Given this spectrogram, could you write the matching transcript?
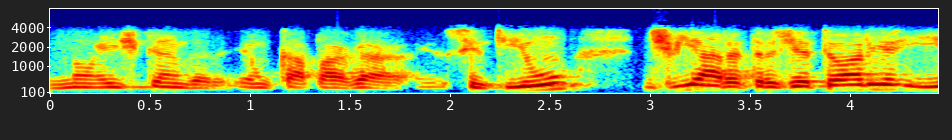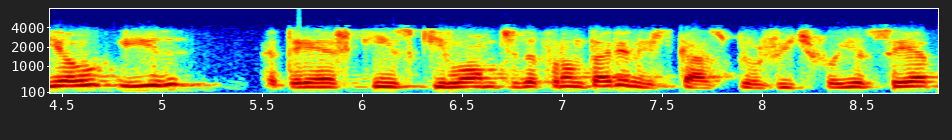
não é Iskander, é um KH-101, desviar a trajetória e ele ir a 10, 15 quilómetros da fronteira, neste caso, pelos vistos foi a 7,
